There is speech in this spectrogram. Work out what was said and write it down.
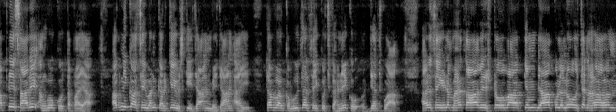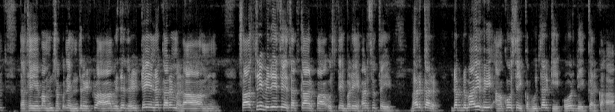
अपने सारे अंगों को तपाया। अग्नि का सेवन करके उसकी जान में जान आई। तब वह कबूतर से कुछ कहने को उद्यत हुआ। हर्षेण महताविष्टो वाक्यम व्याकुलोचन तथेव शकुनिम दृष्टवा विधि दृष्टेन कर्मणाम। शास्त्रीय विधि से सत्कार पा उसने बड़े हर्ष से भरकर डबडबाई हुई आँखों से कबूतर की ओर देखकर कहा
